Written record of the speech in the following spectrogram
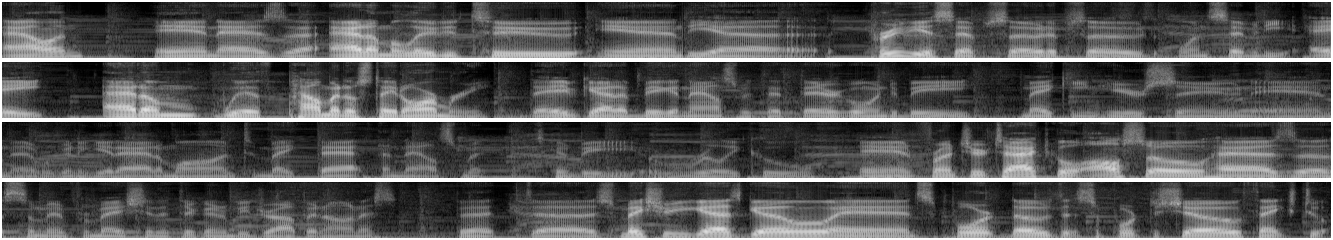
Alan. And as uh, Adam alluded to in the uh, previous episode, episode 178, Adam with Palmetto State Armory, they've got a big announcement that they're going to be making here soon, and uh, we're going to get Adam on to make that announcement. It's going to be really cool. And Frontier Tactical also has uh, some information that they're going to be dropping on us. But uh, just make sure you guys go and support those that support the show. Thanks to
